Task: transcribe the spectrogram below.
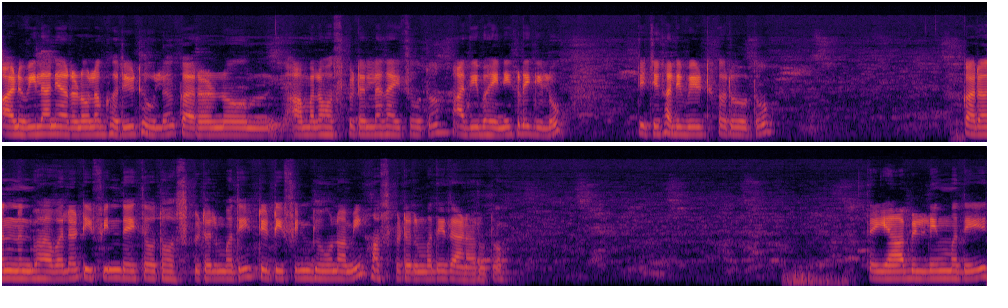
आणवीला आणि अर्णवला घरी ठेवलं कारण आम्हाला हॉस्पिटलला जायचं होतं. आधी बहिणीकडे गेलो. तिची खाली वेट करत होतो. कारण भावाला टिफिन द्यायचं होतं हॉस्पिटलमध्ये. ते टिफिन घेऊन आम्ही हॉस्पिटलमध्ये जाणार होतो. तर या बिल्डिंगमध्ये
